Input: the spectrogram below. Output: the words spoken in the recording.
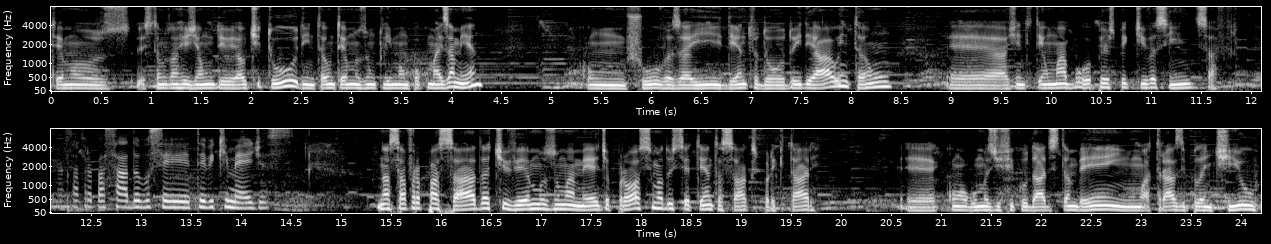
Temos, estamos numa região de altitude, então temos um clima um pouco mais ameno, com chuvas aí dentro do, do ideal, então é, a gente tem uma boa perspectiva sim de safra. Na safra passada você teve que médias? Na safra passada tivemos uma média próxima dos 70 sacos por hectare. é, com algumas dificuldades também, um atraso de plantio,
